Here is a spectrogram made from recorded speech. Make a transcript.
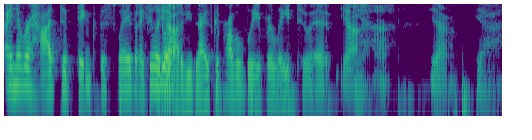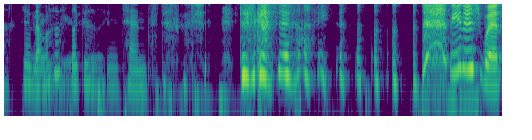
I never had to think this way, but I feel like a lot of you guys could probably relate to it. Yeah. Yeah. Yeah. Yeah. Yeah, that was just like an intense discussion. discussion. I. Me and Ish went.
